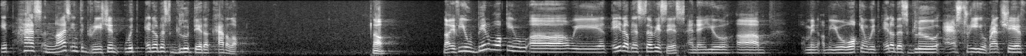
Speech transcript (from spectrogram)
it has a nice integration with AWS Glue Data Catalog. Now, now if you've been working uh, with AWS services and then you, um, I mean, I mean, you're working with AWS Glue, S3, Redshift,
